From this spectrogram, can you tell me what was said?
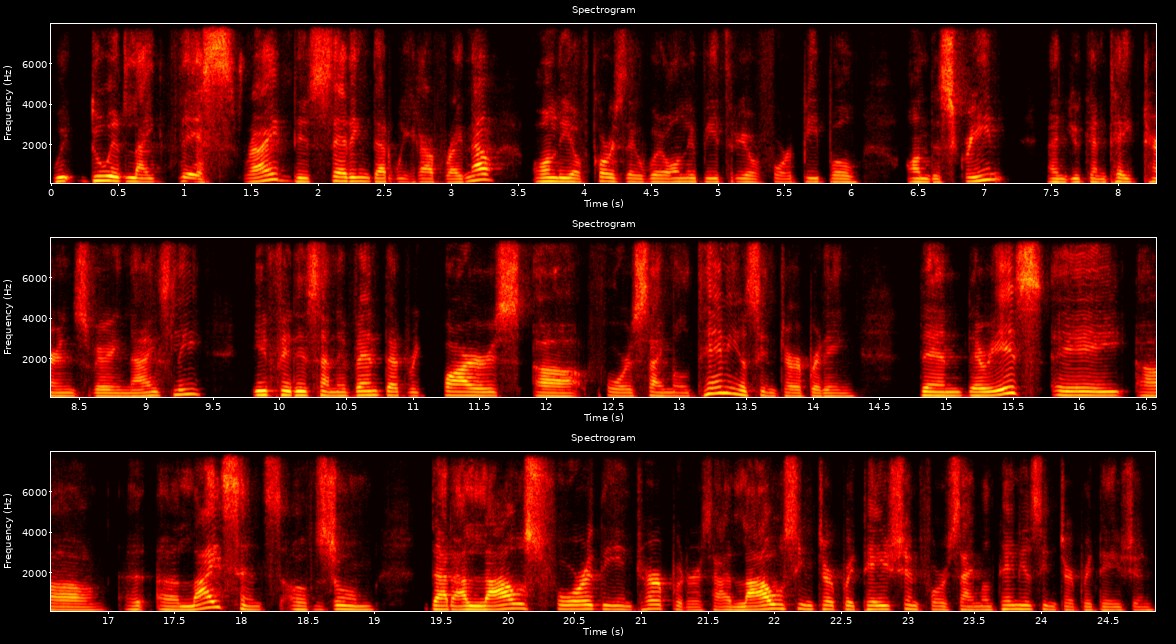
We do it like this, right? This setting that we have right now. Only, of course, there will only be three or four people on the screen, and you can take turns very nicely. If it is an event that requires uh, for simultaneous interpreting, then there is a, uh, a, a license of Zoom that allows for the interpreters, allows interpretation for simultaneous interpretation,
